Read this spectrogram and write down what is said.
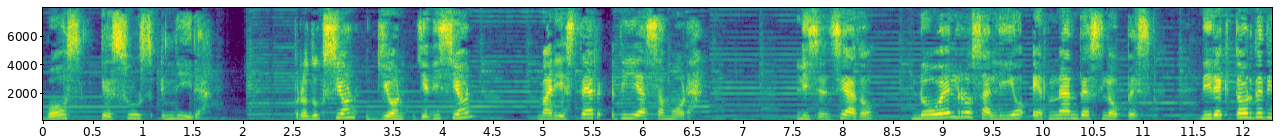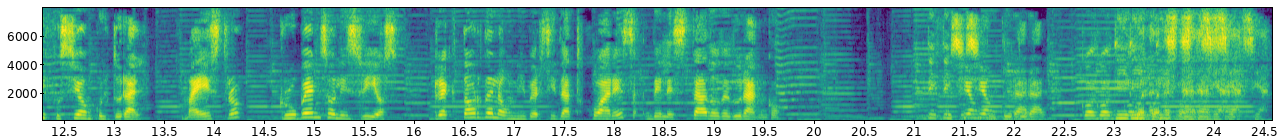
Voz Jesús Lira. Producción, guion y edición Mariester Díaz Zamora. Licenciado Noel Rosalío Hernández López. Director de Difusión Cultural. Maestro Rubén Solís Ríos. Rector de la Universidad Juárez del Estado de Durango. Difusión, cultural. Contigo, a la distancia.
